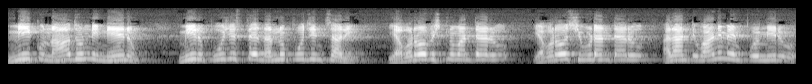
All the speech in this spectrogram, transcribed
మీకు నాథుణ్ణి నేను. మీరు పూజిస్తే నన్ను పూజించాలి. ఎవరో విష్ణువు అంటారు? ఎవరో శివుడు అంటారు. అలాంటి వాడిని మేము మీరు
